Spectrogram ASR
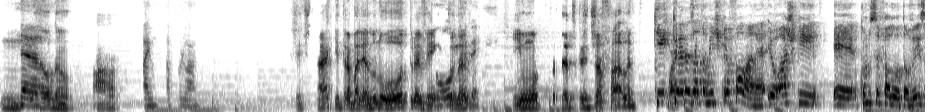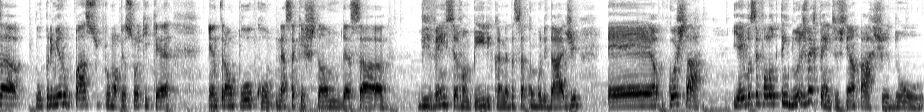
não, não. Ah, Vai estar por lá. A gente tá aqui trabalhando no outro evento, Outro né? evento. Em um outro projeto que a gente já fala. Que, que era exatamente o que eu ia falar, né? Eu acho que, é, como você falou, talvez a, o primeiro passo para uma pessoa que quer entrar um pouco nessa questão dessa vivência vampírica, né? Dessa comunidade, é gostar. E aí você falou que tem duas vertentes. Tem a parte do,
